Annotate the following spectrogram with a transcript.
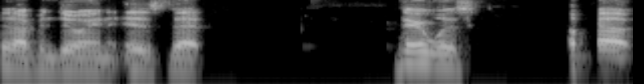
that I've been doing is that there was about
